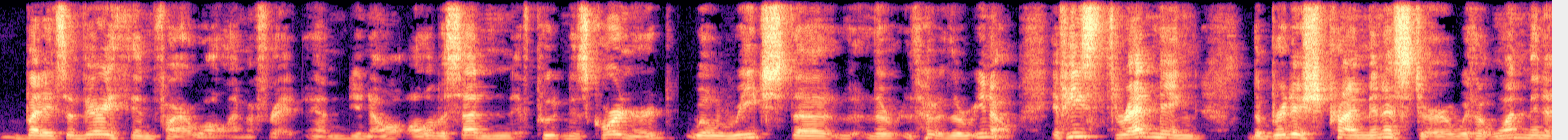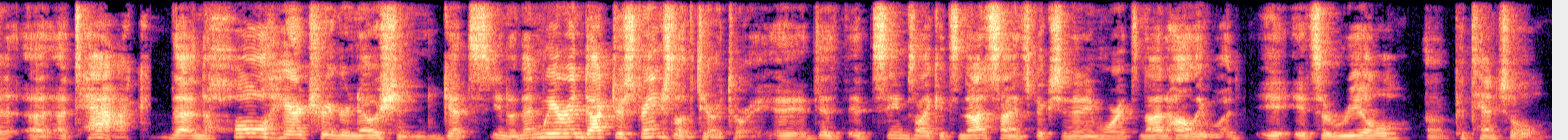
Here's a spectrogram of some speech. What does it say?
but it's a very thin firewall, I'm afraid. And you know, all of a sudden, if Putin is cornered, we'll reach the the, the, the you know, if he's threatening the British Prime Minister with a one minute uh, attack, then the whole hair trigger notion gets, you know, then we are in Doctor Strangelove territory. It, it, it seems like it's not science fiction anymore. It's not Hollywood. It, it's a real uh, potential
